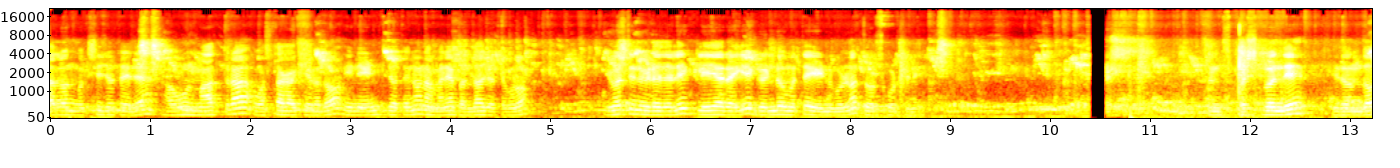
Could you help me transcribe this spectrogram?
ಅಲ್ಲೊಂದು ಮಕ್ಷಿ ಜೊತೆ ಇದೆ. ಅವನ್ನ ಮಾತ್ರ ಹೊಸ್ದಾಗಿ ಹಾಕಿರೋದು ಇನ್ನು ಎಂಟು ಜೊತೆನೂ ನಮ್ಮ ಮನೆ ಬಂದ ಜೊತೆಗಳು. ಇವತ್ತಿನ ವಿಡಿಯೋದಲ್ಲಿ ಕ್ಲಿಯರಾಗಿ ಗಂಡು ಮತ್ತು ಹೆಣ್ಣುಗಳನ್ನ ತೋರಿಸ್ಕೊಡ್ತೀನಿ. ಫಸ್ಟ್ ಬಂದು ಇದೊಂದು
